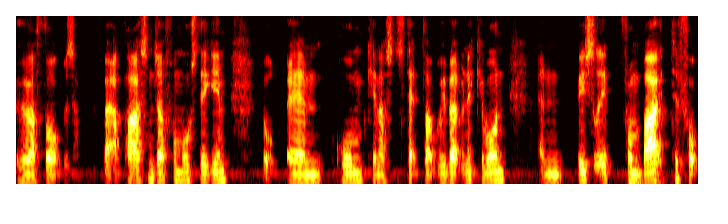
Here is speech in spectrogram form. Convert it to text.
who I thought was a bit of passenger for most of the game, but um, Holm kind of stepped up a bit when he came on, and basically from back to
